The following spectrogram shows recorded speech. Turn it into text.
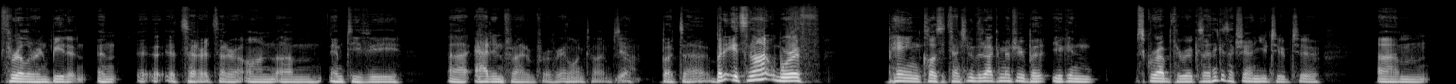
Thriller and Beat It and uh, et cetera, et cetera on um, MTV uh, ad infinitum for a very long time. So Yeah. but uh, but it's not worth paying close attention to the documentary. But you can scrub through it because I think it's actually on YouTube too, um,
